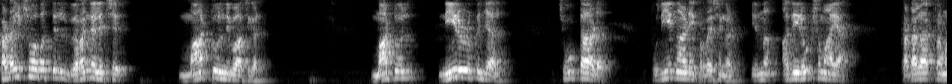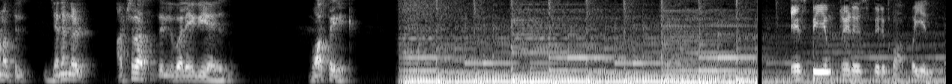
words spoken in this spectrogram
കടൽക്ഷോഭത്തിൽ വിറങ്ങലിച്ച് മാട്ടൂൽ നിവാസികൾ. മാട്ടൂൽ നീരൊഴുക്കുംചാൽ ചൂട്ടാട് പുതിയങ്ങാടി പ്രദേശങ്ങൾ ഇന്ന് അതിരൂക്ഷമായ കടലാക്രമണത്തിൽ ജനങ്ങൾ അക്ഷരാർത്ഥത്തിൽ വലയുകയായിരുന്നു. വാർത്തയിലേക്ക്. S P M traders Perumba Payyanur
